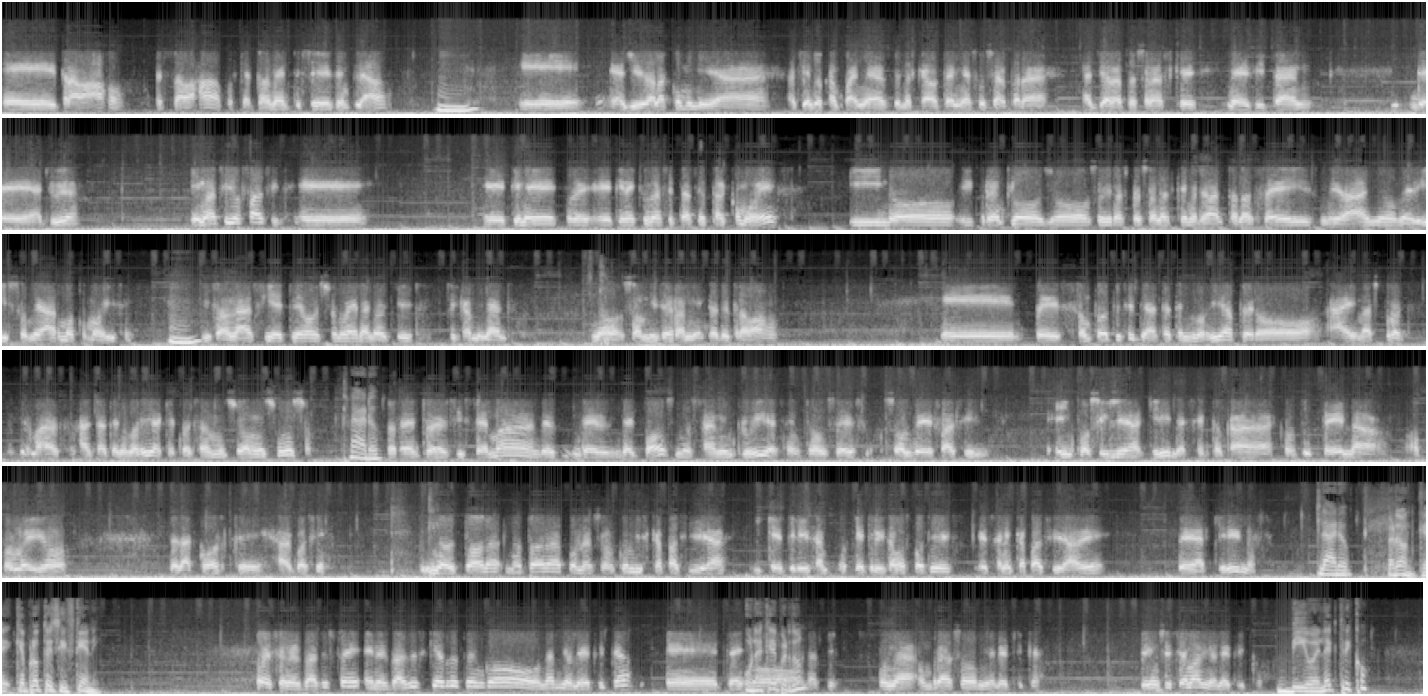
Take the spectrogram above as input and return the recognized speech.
eh, trabajo, pues trabajaba porque actualmente estoy desempleado. mm, Eh, ayudo a la comunidad haciendo campañas de mercadotecnia social para ayudar a personas que necesitan de ayuda. Y no ha sido fácil. Eh, eh, tiene, eh, tiene que uno aceptarse tal como es. Y no, y por ejemplo, yo soy de las personas que me levanto a las seis, me baño, me visto, me armo, como dicen. mm. Y son las 7, 8, 9 de la noche y estoy caminando. No, son mis herramientas de trabajo. Eh, pues son prótesis de alta tecnología, pero hay más prótesis de más alta tecnología que cuestan mucho, mucho, mucho. Claro. Pero dentro del sistema del, del, del POS no están incluidas, entonces son de fácil e imposible adquirirlas. Se toca con tutela o por medio de la corte, algo así. No toda la, no toda la población con discapacidad y que utilizan que utilizamos prótesis están en capacidad de, de adquirirlas. Claro. Perdón, ¿qué, qué prótesis tiene? Pues en el brazo este- en el brazo izquierdo tengo una mioeléctrica. Eh, tengo ¿Una qué, perdón? una, un brazo mioeléctrica. Sí, un sistema mioeléctrico. ¿Bioeléctrico?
